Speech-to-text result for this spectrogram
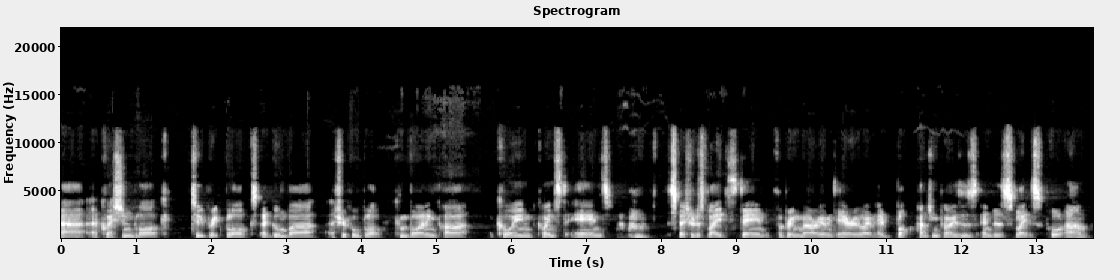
uh, a question block, two brick blocks, a Goomba, a triple block combining part, a coin, coin stands, special display stand for bring Mario into aerial overhead block punching poses, and a display to support arm.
